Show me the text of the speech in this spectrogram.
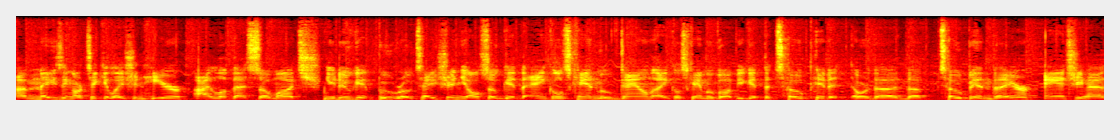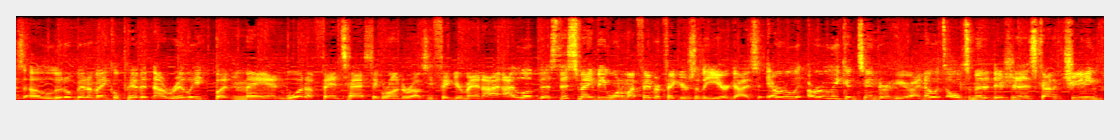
amazing articulation here. I love that so much. You do get boot rotation. You also get the ankles can move down. The ankles can move up. You get the toe pivot or the, the toe bend there. And she has a little bit of ankle pivot. Not really. But man, what a fantastic Ronda Rousey figure, man. I, I love this. This may be one of my favorite figures of the year, guys. Early, early contender here. I know it's Ultimate Edition and it's kind of cheating,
